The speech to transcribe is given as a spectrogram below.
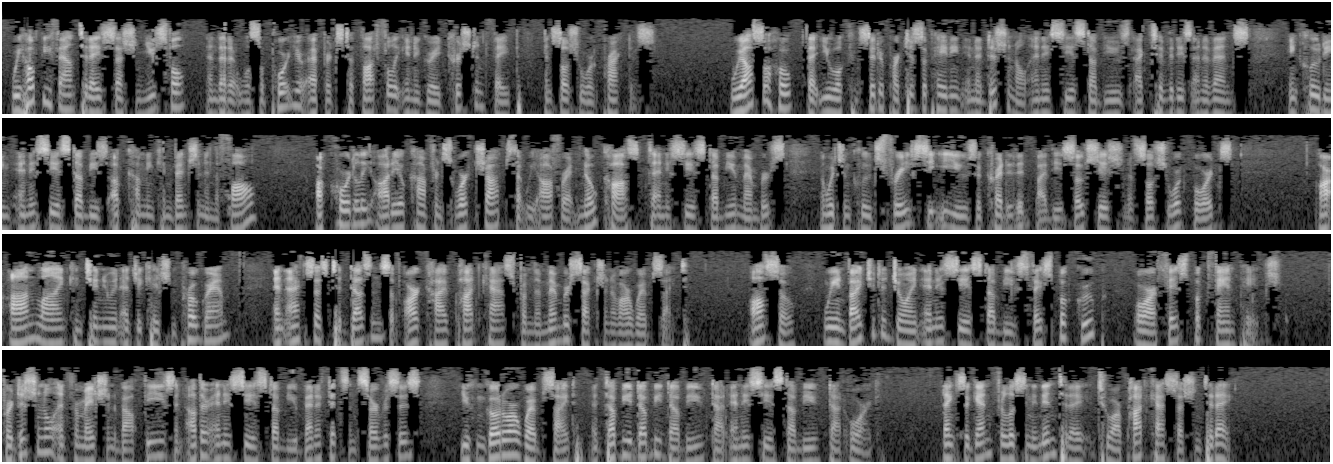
We hope you found today's session useful and that it will support your efforts to thoughtfully integrate Christian faith and social work practice. We also hope that you will consider participating in additional NACSW's activities and events, including NACSW's upcoming convention in the fall, our quarterly audio conference workshops that we offer at no cost to NACSW members, and which includes free CEUs accredited by the Association of Social Work Boards, our online continuing education program, and access to dozens of archived podcasts from the members section of our website. Also, we invite you to join NACSW's Facebook group or our Facebook fan page. For additional information about these and other NACSW benefits and services, you can go to our website at www.nacsw.org. Thanks again for listening in today to our podcast session today.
